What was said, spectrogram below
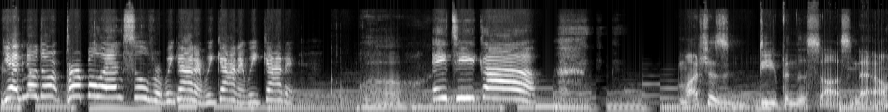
Yeah, no, don't purple and silver. We got it. We got it. We got it. Whoa. Hey, Tika. Matcha's deep in the sauce now.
